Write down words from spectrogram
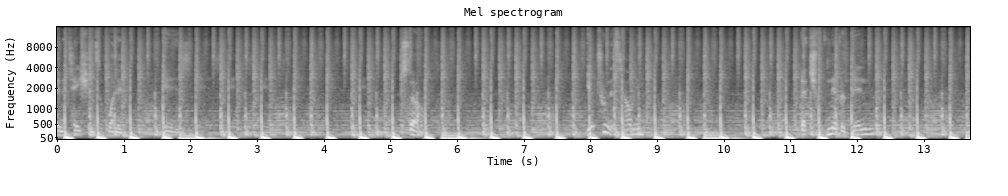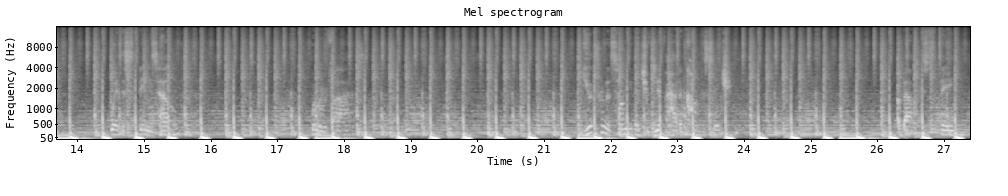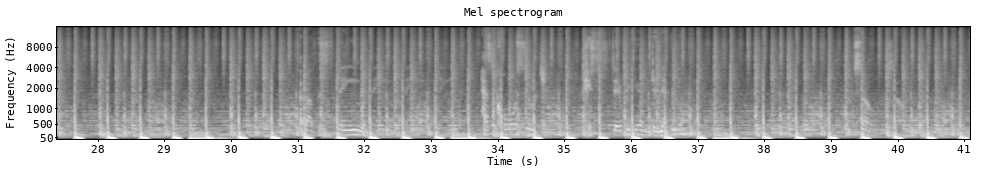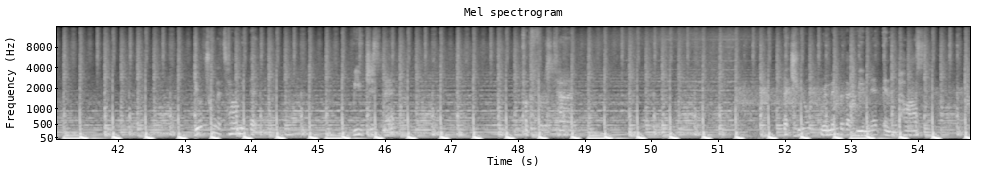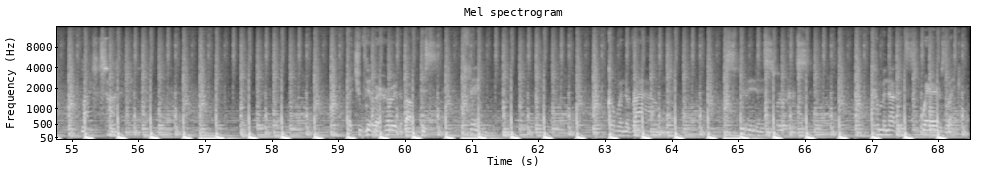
denotations of what it is. So, you're trying to tell me that you've never been where this thing is held? Where it? You're trying to tell me that you've never had a conversation about this thing? Thing that has caused so much hysteria and delirium? So, you're trying to tell me that we've just met for the first time? that you don't remember that we met in a past lifetime. That you've never heard about this thing coming out in squares like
